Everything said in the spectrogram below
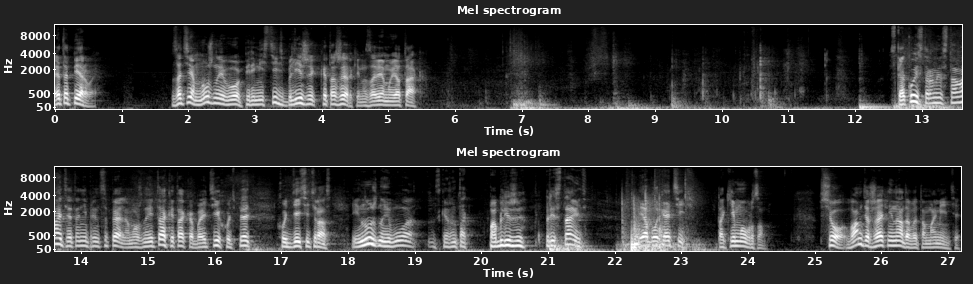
Это первое. Затем нужно его переместить ближе к этажерке, назовем ее так. С какой стороны вставать, это не принципиально. Можно и так, и так обойти хоть 5, хоть 10 раз. И нужно его, скажем так, поближе приставить и облокотить. Таким образом. Все, вам держать не надо в этом моменте.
